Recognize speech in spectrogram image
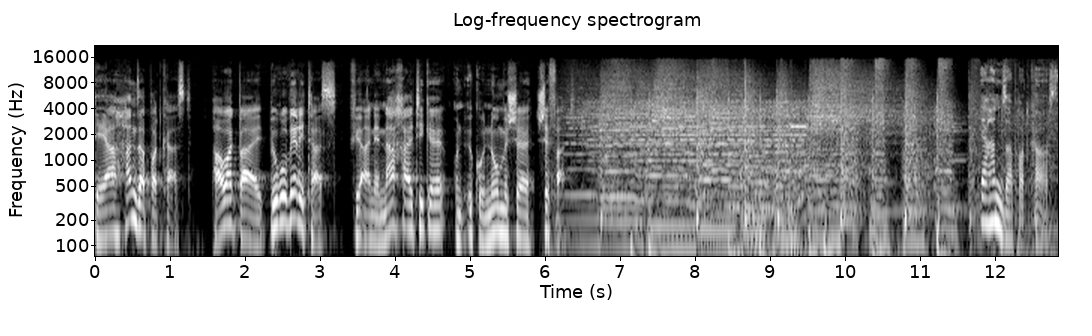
Der Hansa-Podcast, powered by Büro Veritas für eine nachhaltige und ökonomische Schifffahrt. Der Hansa-Podcast.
